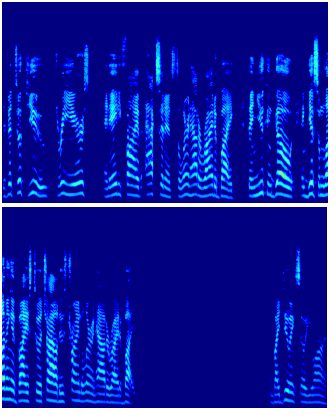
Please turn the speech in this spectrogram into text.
If it took you three years and 85 accidents to learn how to ride a bike, then you can go and give some loving advice to a child who's trying to learn how to ride a bike. And by doing so, you honor.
